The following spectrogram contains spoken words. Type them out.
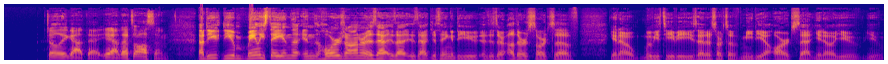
totally got that. Yeah, that's awesome. Now, do you do you mainly stay in the in the horror genre? Is that is that is that your thing? And do you is there other sorts of you know movies, TVs, other sorts of media arts that you know you you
